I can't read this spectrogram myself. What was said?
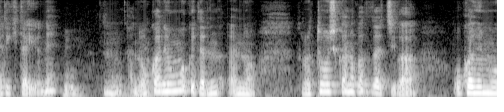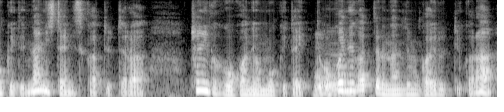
えていきたいよね、うん。うん。あのお金を儲けたらあのその投資家の方たちがお金儲けて何したいんですかって言ったらとにかくお金を儲けたいって、お金があったら何でも買えるっていうから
